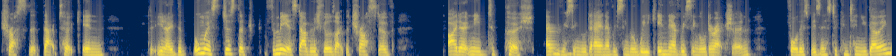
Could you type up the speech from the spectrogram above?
trust that that took in, the, you know, the almost just the for me established feels like the trust of I don't need to push every Mhm. single day and every single week in every single direction for this business to continue going.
